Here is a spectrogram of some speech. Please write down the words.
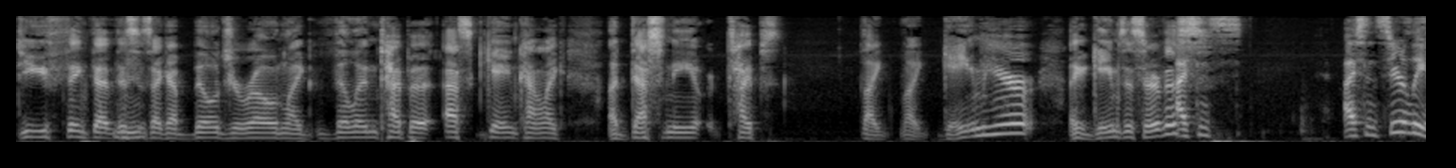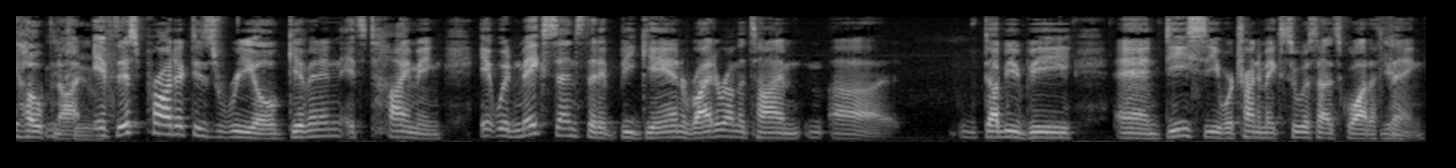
Do you think that this mm-hmm. is like a build your own like villain type of esque game, kind of like a Destiny types like like game here, like a games of service? I I sincerely hope Me not. Too. If this project is real, given its timing, it would make sense that it began right around the time uh, WB and DC were trying to make Suicide Squad a yeah. thing.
